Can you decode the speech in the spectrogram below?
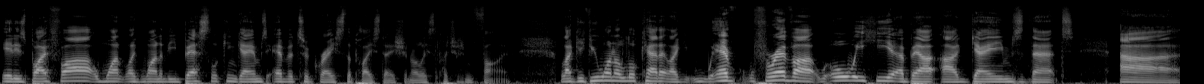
It is by far one like one of the best looking games ever to grace the PlayStation, or at least the PlayStation Five. Like if you want to look at it, like ev- forever, all we hear about are games that, uh,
